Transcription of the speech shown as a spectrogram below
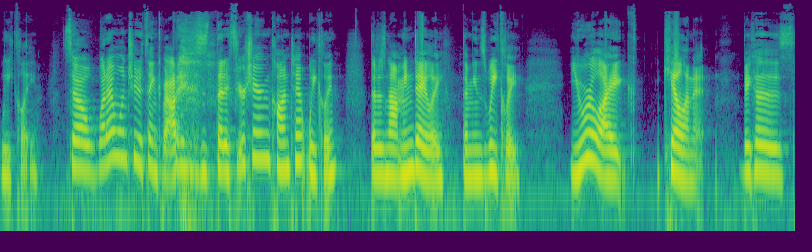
weekly. So, what I want you to think about is that if you're sharing content weekly, that does not mean daily, that means weekly, you are like killing it because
